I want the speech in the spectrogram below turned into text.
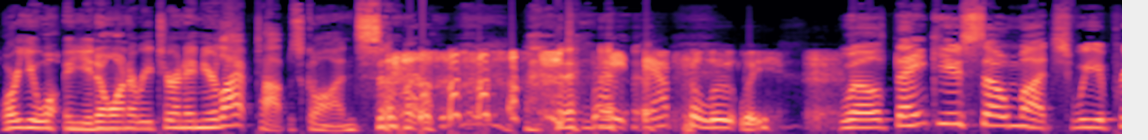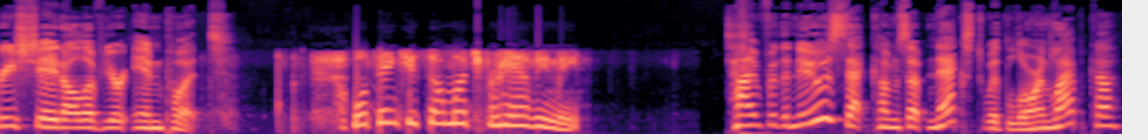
Or you you don't want to return and your laptop's gone. So right, absolutely. Well, thank you so much. We appreciate all of your input. Well, thank you so much for having me. Time for the news that comes up next with Lauren Lapka.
